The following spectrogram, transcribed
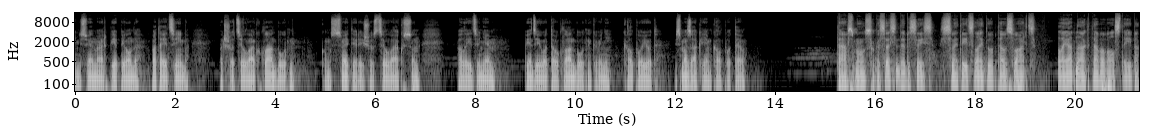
viņus vienmēr piepilda pateicība par šo cilvēku klātbūtni. Kungs sveitī arī šos cilvēkus un palīdz viņiem piedzīvot tavu klātbūtni, ka viņi kalpojot vismazākajiem kalpo tev. Tēvs mūsu, kas esi debesīs, svētīts lai top tavs vārds, lai atnāk tava valstība,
